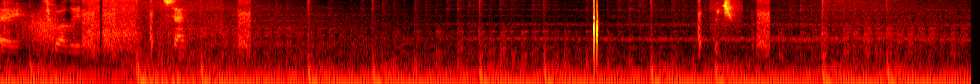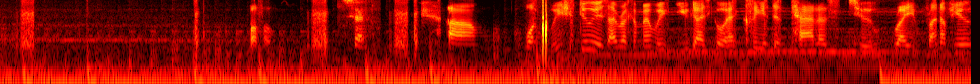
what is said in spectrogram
Hey, squad leader. Set. Set. Um, what we should do is I recommend we you guys go ahead and clear the palace to right in front of you,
